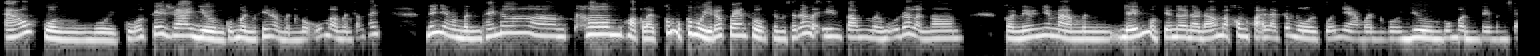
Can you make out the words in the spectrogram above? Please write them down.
áo quần, mùi của cái ra giường của mình khi mà mình ngủ mà mình cảm thấy nếu như mà mình thấy nó, ơ, thơm hoặc là có một cái mùi gì đó quen thuộc thì mình sẽ rất là yên tâm và ngủ rất là ngon. Còn nếu như mà mình đến một cái nơi nào đó mà không phải là cái mùi của nhà mình, của giường của mình thì mình sẽ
